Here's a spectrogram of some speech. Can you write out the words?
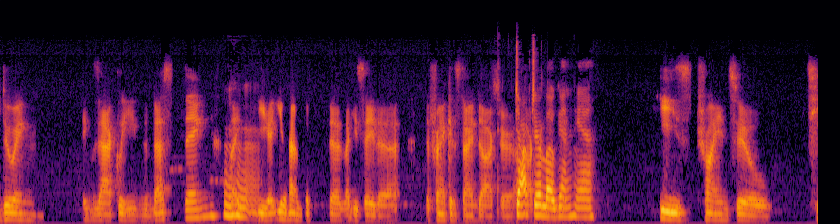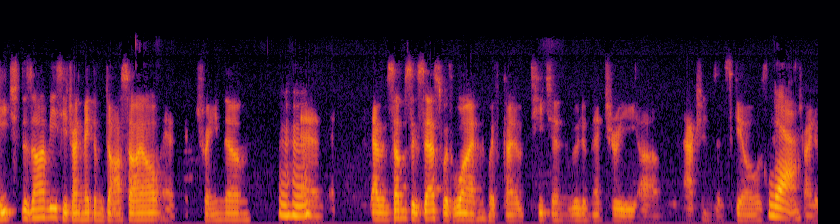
doing exactly the best thing. Mhm. Like you you have the, the like you say the the Frankenstein doctor, uh, Doctor Logan, yeah. he's trying to teach the zombies. He's trying to make them docile and, and train them, hmm and, and having some success with one, with kind of teaching rudimentary um, actions and skills, Yeah. trying to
